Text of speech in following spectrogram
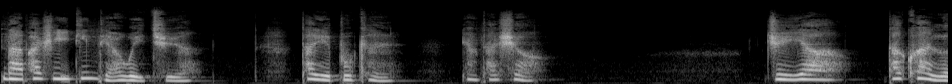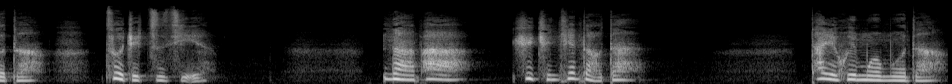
哪怕是一丁点儿委屈，他也不肯让他受。只要他快乐的做着自己，哪怕是成天捣蛋，他也会默默的。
